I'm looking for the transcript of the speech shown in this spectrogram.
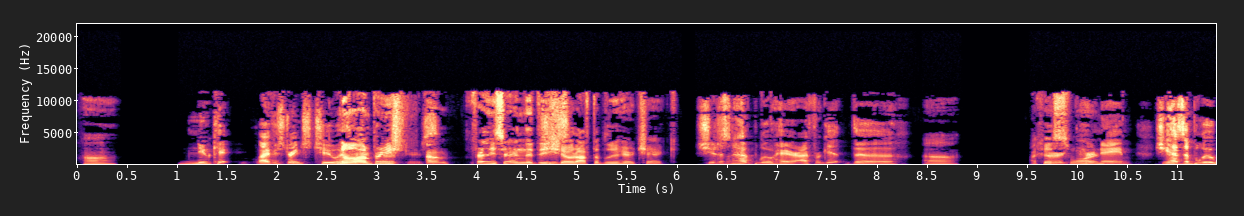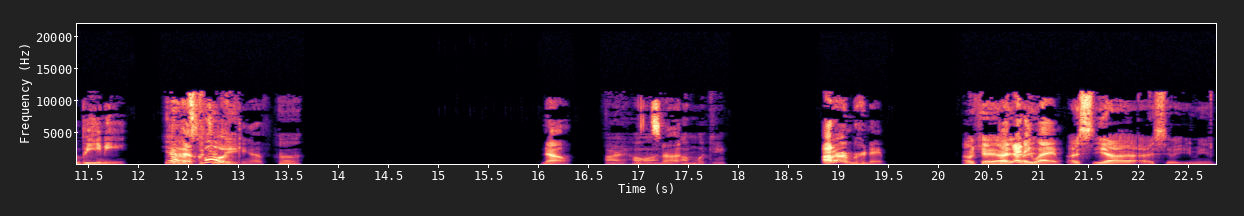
Huh? New ca- Life is Strange 2 has No, I'm pretty sure. characters. I'm fairly certain that they She's- showed off the blue hair chick. she doesn't have blue hair. I forget the Uh, I could her, have sworn. her name. She has a blue beanie. yeah, Maybe that's, that's, what you're Chloe. thinking of. Huh. No, All right, hold on. It's not. I'm looking. I don't remember her name. Okay. But I, anyway. I, I see- yeah, I see what you mean.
